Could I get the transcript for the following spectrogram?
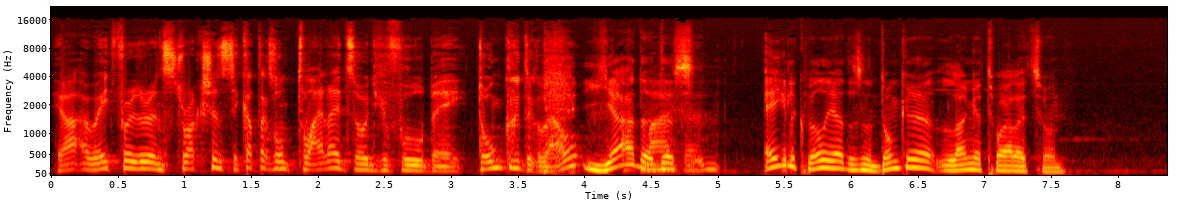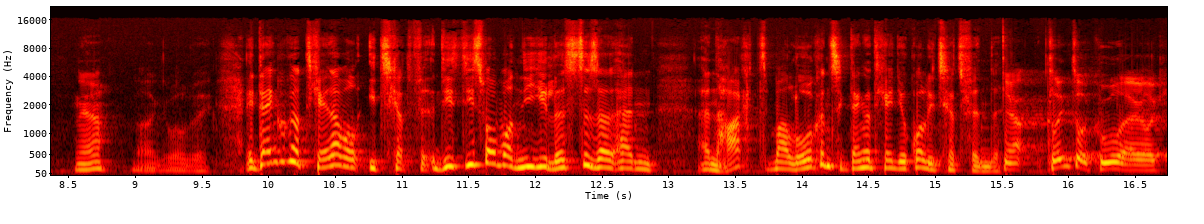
ja, await further instructions. Ik had daar zo'n Twilight Zone gevoel bij. Donkerder wel. Ja, dat Maar, is eh, eigenlijk wel, ja. Dat is een donkere, lange Twilight Zone. Ja, daar ik wel bij. Ik denk ook dat jij dat wel iets gaat vinden. Die, die is wel wat nihilistisch en, en, en hard, maar Logans, ik denk dat jij die ook wel iets gaat vinden. Ja, klinkt wel cool eigenlijk.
